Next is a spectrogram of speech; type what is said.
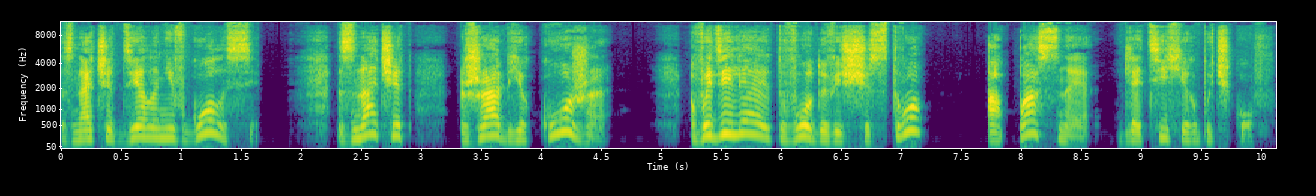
Значит, дело не в голосе. Значит, жабья кожа выделяет в воду вещество, опасное для тихих бычков.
